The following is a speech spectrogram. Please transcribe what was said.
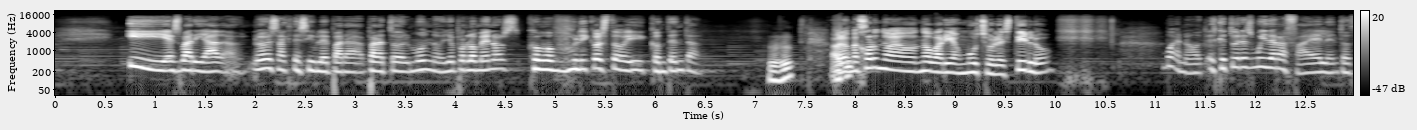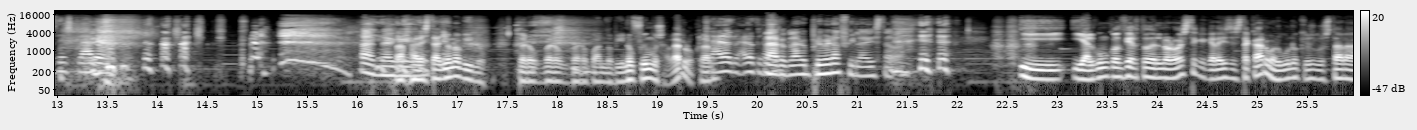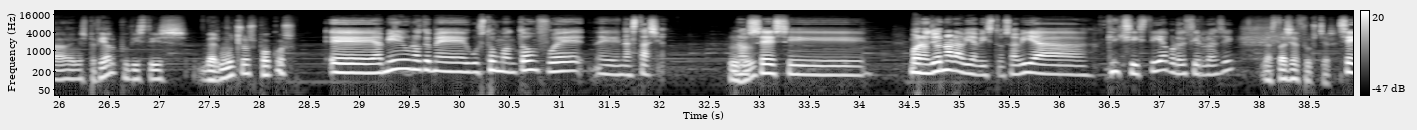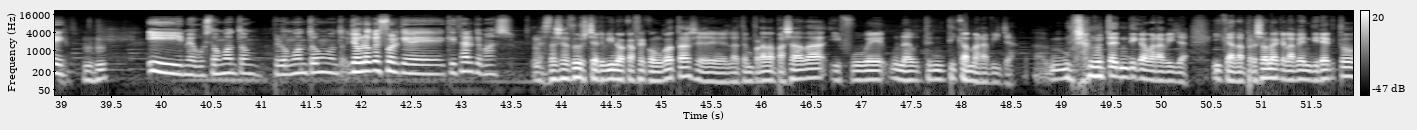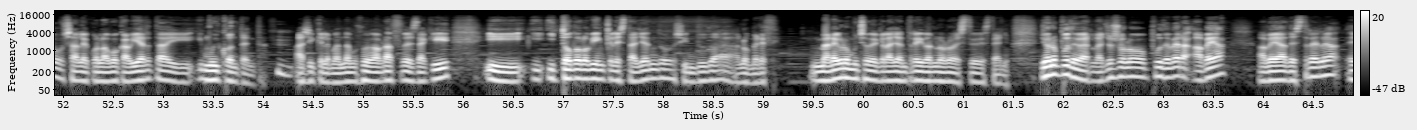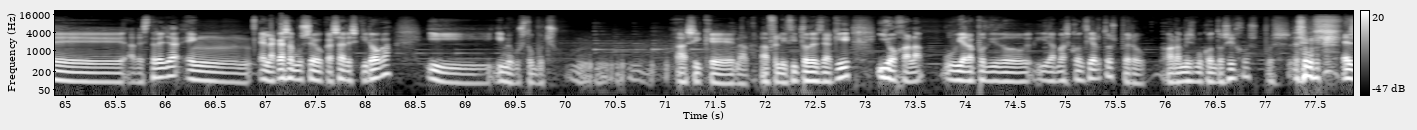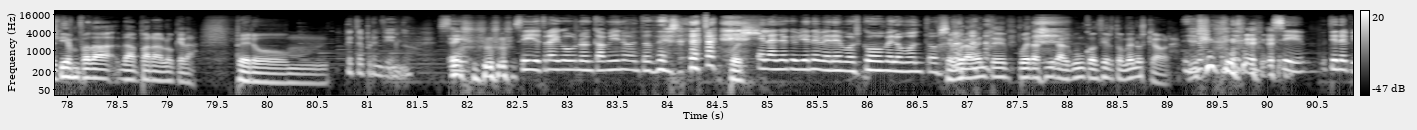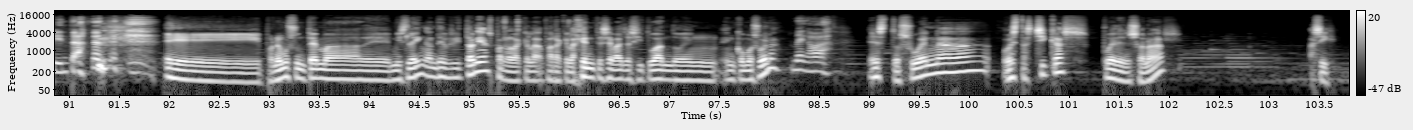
y es variada, no es accesible para, para todo el mundo. Yo por lo menos como público estoy contenta. Ujú. A lo ¿Algún- mejor no, no varían mucho el estilo. Bueno, es que tú eres muy de Rafael, entonces claro. Rafael este año no vino, pero, pero, pero cuando vino fuimos a verlo, claro. claro, claro, claro. Claro, claro, en primera fila ahí estaba. ¿Y, y algún concierto del noroeste que queráis destacar o alguno que os gustara en especial? ¿Pudisteis ver muchos, pocos? Eh, a mí uno que me gustó un montón fue eh, Nastasia. No sé si... Bueno, yo no la había visto, sabía que existía, por decirlo así. Nastasia Zurcher. Sí. Y me gustó un montón, pero un montón, un montón. Yo creo que fue el que, quizá el que más. Anastasia Zurcher vino a Café con Gotas eh, la temporada pasada y fue una auténtica maravilla. Una auténtica maravilla. Y cada persona que la ve en directo sale con la boca abierta y, y muy contenta. Hmm. Así que le mandamos un abrazo desde aquí y, y- y todo lo bien que le está yendo, sin duda, lo merece. Me alegro mucho de que la hayan traído al noroeste de este año. Yo no pude verla, yo solo pude ver a Bea, a Bea de Estrella, eh, a de Estrella en, en la Casa Museo Casares Quiroga y, y me gustó mucho. Mm, Así que nada, la felicito desde aquí y ojalá hubiera podido ir a más conciertos, pero ahora mismo con dos hijos, pues el tiempo da, da para lo que da. Pero mm, Vete aprendiendo. Sí, sí, yo traigo uno en camino, entonces pues el año que viene veremos cómo me lo monto. seguramente puedas ir a algún concierto menos que ahora. Sí, tiene pinta. Eh, ponemos un tema de Miss Lane and the Britonias para, la que la, para que la gente se vaya situando en, en cómo suena. Venga, va. Esto suena, o estas chicas pueden sonar así.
